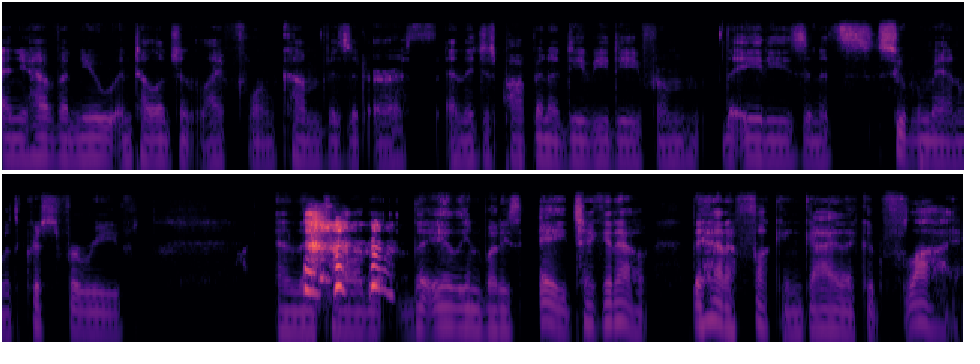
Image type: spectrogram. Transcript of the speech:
and you have a new intelligent life form come visit Earth, and they just pop in a DVD from the '80s, and it's Superman with Christopher Reeves, and they tell the the alien buddies, "Hey, check it out! They had a fucking guy that could fly."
